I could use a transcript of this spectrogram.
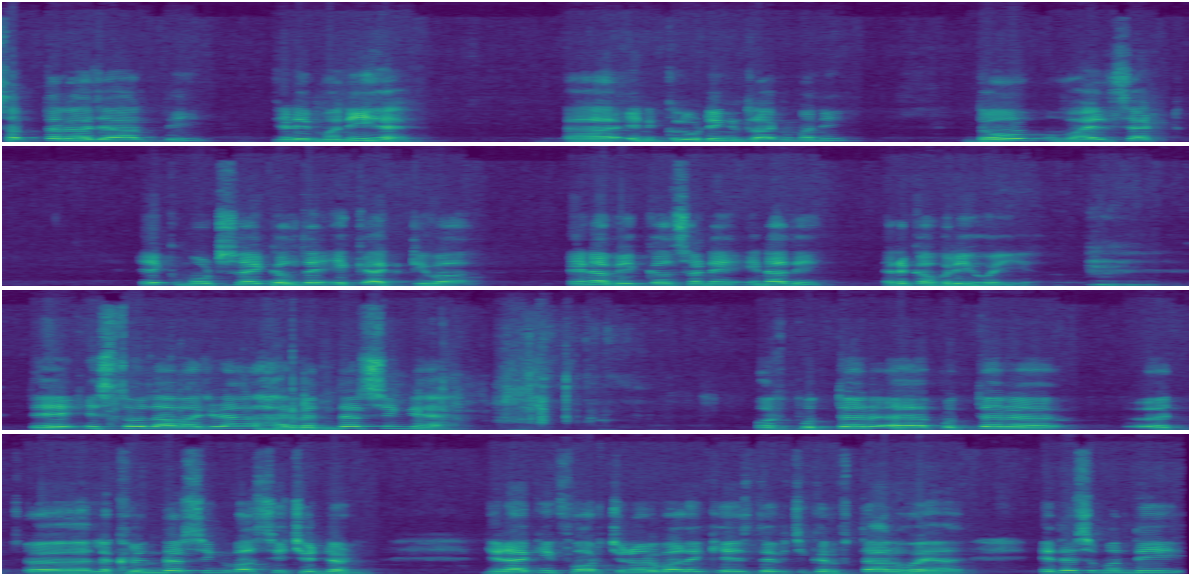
70 ਹਜ਼ਾਰ ਦੀ ਜਿਹੜੀ ਮਨੀ ਹੈ ਇਨਕਲੂਡਿੰਗ ਡਰਗ ਮਨੀ ਦੋ ਵਾਈਲ ਸੈੱਟ ਇੱਕ ਮੋਟਰਸਾਈਕਲ ਤੇ ਇੱਕ ਐਕਟਿਵਾ ਇਹਨਾਂ ਵਹੀਕਲ ਸਣੇ ਇਹਨਾਂ ਦੀ ਰਿਕਵਰੀ ਹੋਈ ਹੈ। ਤੇ ਇਸ ਤੋਂ ਇਲਾਵਾ ਜਿਹੜਾ ਹਰਵਿੰਦਰ ਸਿੰਘ ਹੈ ਔਰ ਪੁੱਤਰ ਪੁੱਤਰ ਲਖਵਿੰਦਰ ਸਿੰਘ ਵਾਸੀ ਛਿੱਡਣ, ਜਿਹੜਾ ਕਿ ਫੋਰਚੂਨਰ ਵਾਲੇ ਕੇਸ ਦੇ ਵਿੱਚ ਗ੍ਰਿਫਤਾਰ ਹੋਇਆ ਇਹਦੇ ਸੰਬੰਧੀ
